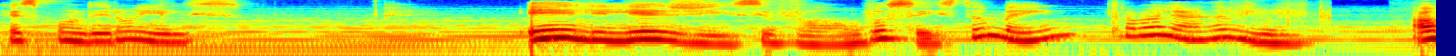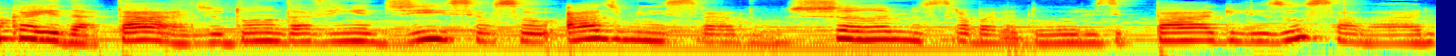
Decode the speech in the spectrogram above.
responderam eles. Ele lhes disse: Vão vocês também trabalhar na vinha. Ao cair da tarde, o dono da vinha disse ao seu administrador: Chame os trabalhadores e pague-lhes o salário,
